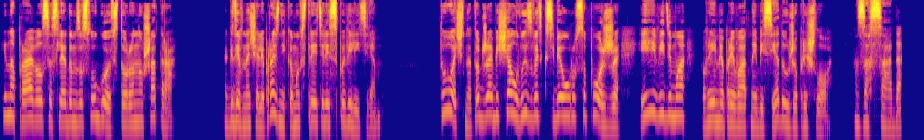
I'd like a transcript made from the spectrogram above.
и направился следом за слугой в сторону шатра, где в начале праздника мы встретились с повелителем. Точно, тот же обещал вызвать к себе Уруса позже, и, видимо, время приватной беседы уже пришло. Засада.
